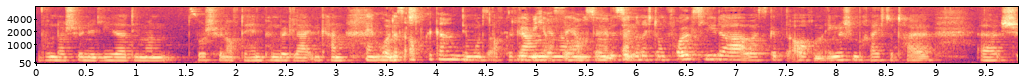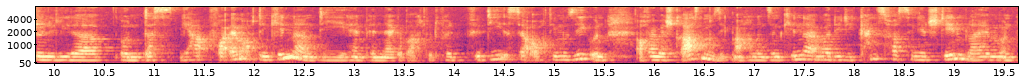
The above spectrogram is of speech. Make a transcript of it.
wunderschöne Lieder, die man so schön auf der Handpan begleiten kann. Der Mond ist aufgegangen. Der Mond ist aufgegangen, ich genau. Sehr so ein bisschen in Richtung Volkslieder, aber es gibt auch im englischen Bereich total äh, schöne Lieder und das ja vor allem auch den Kindern, die Handpan näher gebracht wird. Für, für die ist ja auch die Musik und auch wenn wir Straßenmusik machen, dann sind Kinder immer die, die ganz fasziniert stehen bleiben und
